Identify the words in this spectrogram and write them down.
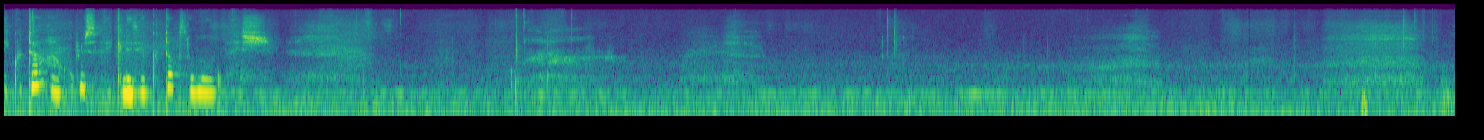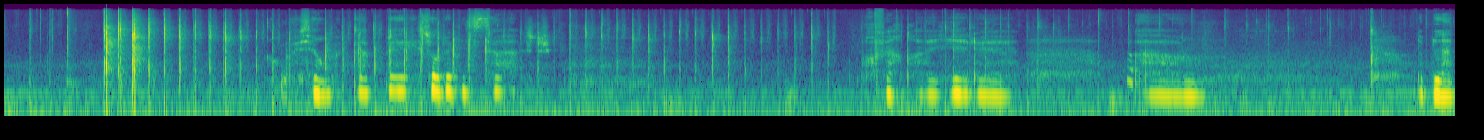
écouteurs. En plus, avec les écouteurs, ça m'empêche. Voilà. Peut essayer, on peut taper sur le visage pour faire travailler le, euh, le blood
